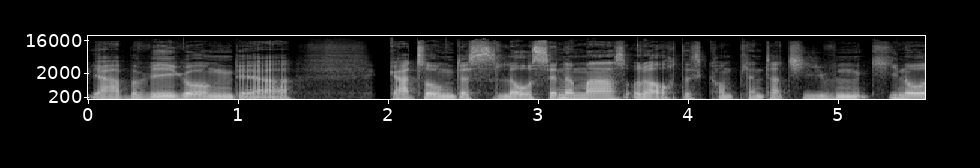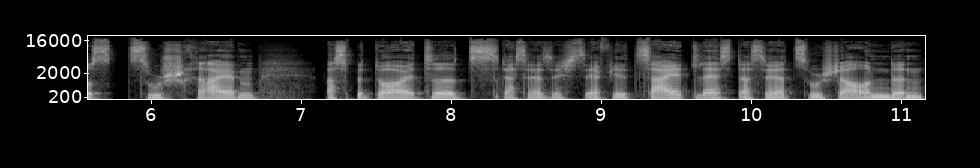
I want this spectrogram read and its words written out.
ja, Bewegung, der Gattung des Slow Cinemas oder auch des kontemplativen Kinos zuschreiben, was bedeutet, dass er sich sehr viel Zeit lässt, dass er Zuschauenden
